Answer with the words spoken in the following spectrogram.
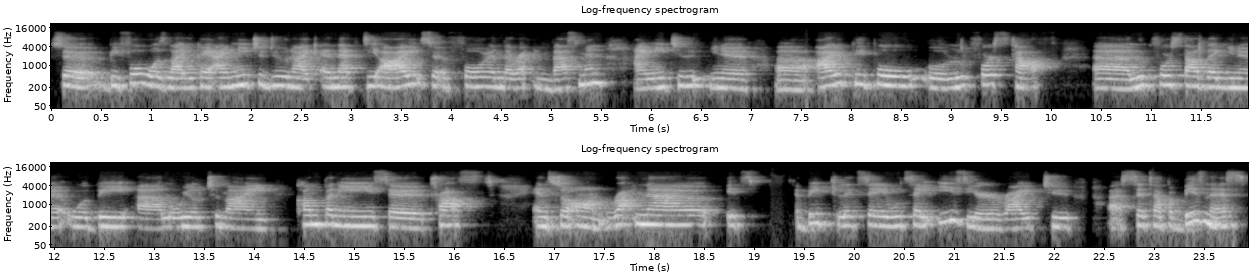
So before was like, okay, I need to do like an FDI, so a foreign direct investment. I need to, you know, uh, hire people or look for staff, uh, look for staff that, you know, will be uh, loyal to my company, so trust and so on. Right now, it's a bit, let's say, would say easier, right, to uh, set up a business.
